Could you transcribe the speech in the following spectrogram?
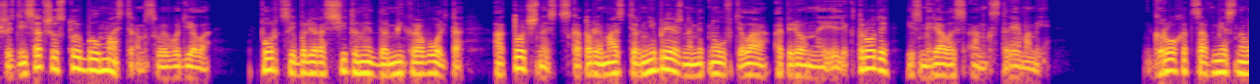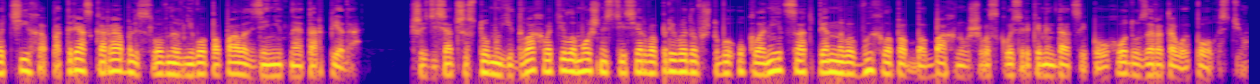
66-й был мастером своего дела. Порции были рассчитаны до микровольта — а точность, с которой мастер небрежно метнул в тела оперенные электроды, измерялась ангстремами. Грохот совместного чиха потряс корабль, словно в него попала зенитная торпеда. 66-му едва хватило мощности сервоприводов, чтобы уклониться от пенного выхлопа, бабахнувшего сквозь рекомендации по уходу за ротовой полостью.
